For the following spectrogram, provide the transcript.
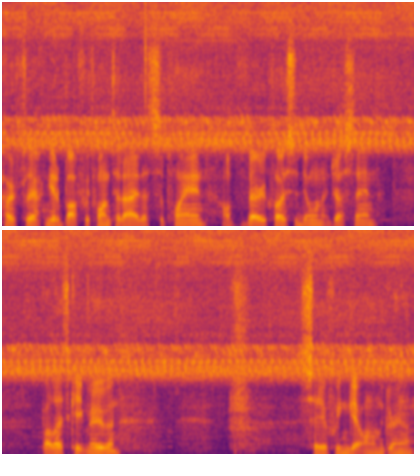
Hopefully I can get a buff with one today, that's the plan. I'm very close to doing it just then. But let's keep moving. See if we can get one on the ground.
